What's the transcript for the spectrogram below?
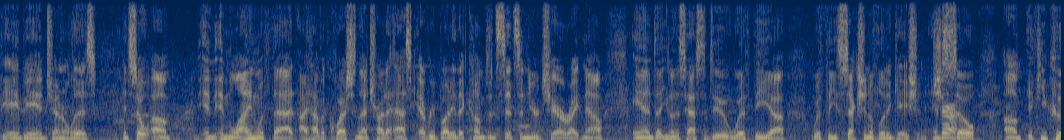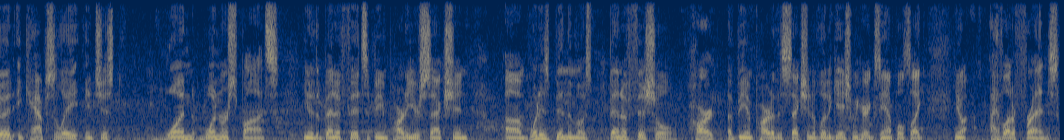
the ABA in general is, and so. Um, in, in line with that, I have a question that I try to ask everybody that comes and sits in your chair right now, and uh, you know this has to do with the uh, with the section of litigation. And sure. so, um, if you could encapsulate in just one one response, you know the benefits of being part of your section. Um, what has been the most beneficial part of being part of the section of litigation? We hear examples like, you know, I have a lot of friends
